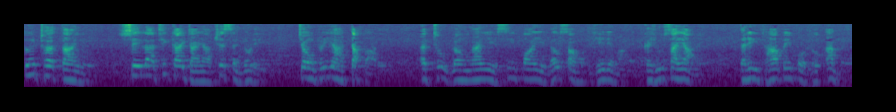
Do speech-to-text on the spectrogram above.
သွေးထွက်တန်ယူ ရှေလထိခိုက်ဒဏ်ရာဖြစ်စဉ်တို့တွေကြုံတွေ့ရတတ်ပါတယ်အထုလုပ်ငန်းရေးစီးပွားရေးလှုပ်ဆောင်မှုအရေးတွေမှာဂရုစိုက်ရမယ်တတိထားပေးဖို့လိုအပ်မယ်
